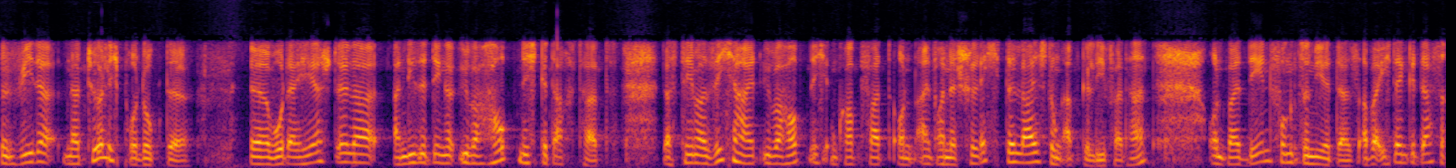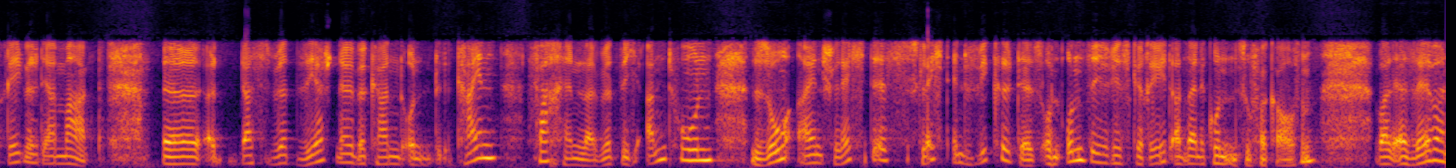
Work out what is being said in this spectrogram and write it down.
wieder natürlich Produkte, äh, wo der Hersteller an diese Dinge überhaupt nicht gedacht hat, das Thema Sicherheit überhaupt nicht im Kopf hat und einfach eine schlechte Leistung abgeliefert hat. Und bei denen funktioniert das. Aber ich denke, das regelt der Markt. Äh, das wird sehr schnell bekannt und kein Fachhändler wird sich antun, so ein schlechtes, schlecht entwickeltes und unsicheres Gerät an seine Kunden zu verkaufen, weil er selber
